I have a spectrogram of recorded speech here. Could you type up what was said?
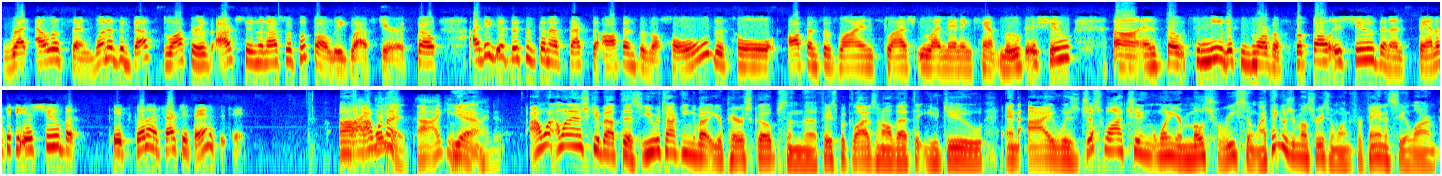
Rhett Ellison, one of the best blockers actually in the National Football League last year. So I think that this is going to affect the offense as a whole, this whole offensive line slash Eli Manning can't move issue. Uh, and so to me, this is more of a football issue than a fantasy issue, but it's going to affect your fantasy team. Uh, I, I want dig it. I I can yeah. find it. I want, I want to ask you about this. You were talking about your Periscopes and the Facebook Lives and all that that you do. And I was just watching one of your most recent, I think it was your most recent one for Fantasy Alarm.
